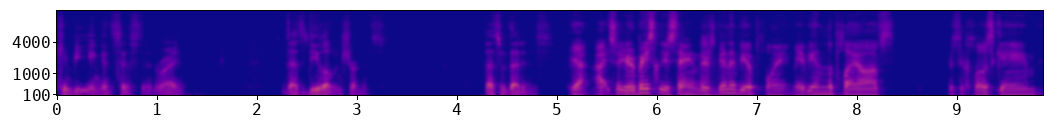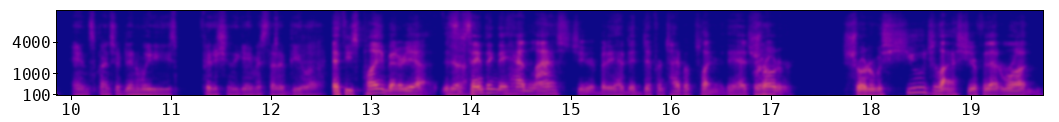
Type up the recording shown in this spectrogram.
can be inconsistent. Right? That's D'Lo insurance. That's what that is. Yeah. I, so you're basically saying there's going to be a point, maybe in the playoffs, there's a close game, and Spencer Dinwiddie's finishing the game instead of D'Lo. If he's playing better, yeah. It's Yeah. the same thing they had last year, but they had a different type of player. They had. Schroeder. Schroeder was huge last year for that run.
